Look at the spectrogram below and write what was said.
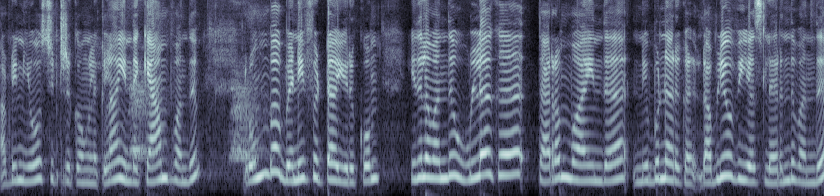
அப்படின்னு யோசிச்சுட்டு இருக்கவங்களுக்குலாம் இந்த கேம்ப் வந்து ரொம்ப பெனிஃபிட்டாக இருக்கும். இதில் வந்து உலக தரம் வாய்ந்த நிபுணர்கள் டபிள்யூவிஎஸ்லேருந்து வந்து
